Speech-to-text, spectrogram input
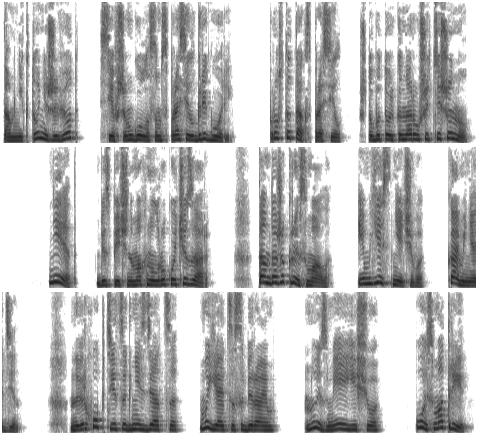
«Там никто не живет?» — севшим голосом спросил Григорий. Просто так спросил, чтобы только нарушить тишину. «Нет», — беспечно махнул рукой Чезаре. «Там даже крыс мало. Им есть нечего. Камень один. Наверху птицы гнездятся, мы яйца собираем. Ну и змеи еще. Ой, смотри,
